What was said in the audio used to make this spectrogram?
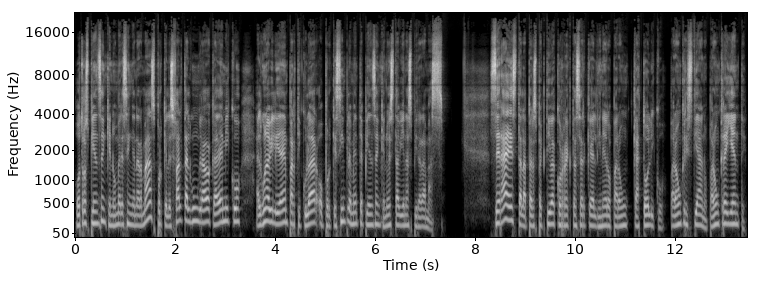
Otros piensan que no merecen ganar más porque les falta algún grado académico, alguna habilidad en particular o porque simplemente piensan que no está bien aspirar a más. ¿Será esta la perspectiva correcta acerca del dinero para un católico, para un cristiano, para un creyente?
